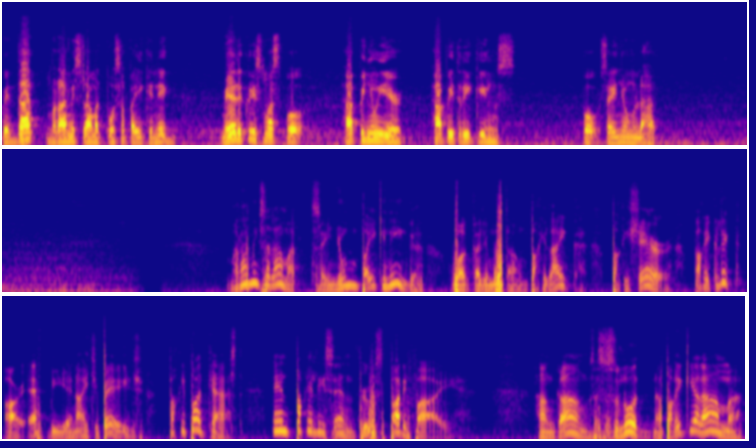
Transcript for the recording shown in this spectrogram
With that, maraming salamat po sa paikinig. Merry Christmas po. Happy New Year. Happy Three Kings po sa inyong lahat. Maraming salamat sa inyong paikinig. Huwag kalimutang paki-like, paki-share, paki-click our FB and IG page, paki-podcast, and paki-listen through Spotify. Hanggang sa susunod na pakikialam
